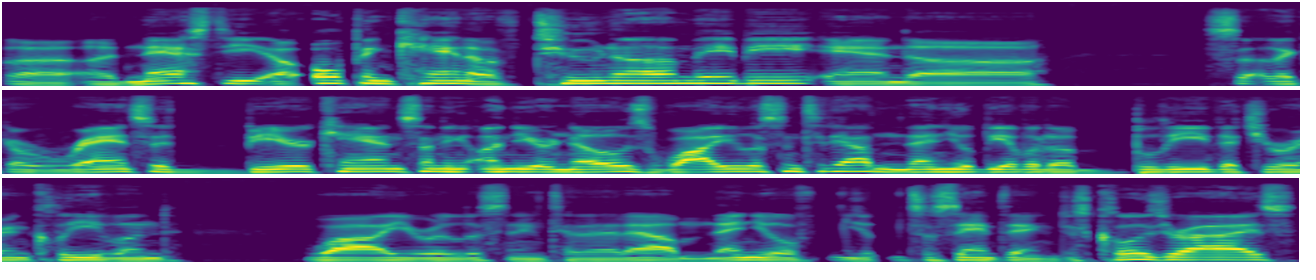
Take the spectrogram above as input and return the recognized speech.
a nasty a open can of tuna maybe and uh, so like a rancid beer can something under your nose while you listen to the album, then you'll be able to believe that you were in Cleveland while you were listening to that album. Then you'll it's the same thing. Just close your eyes.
